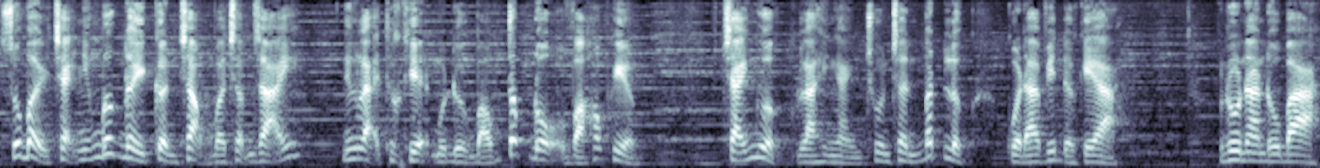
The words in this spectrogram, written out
Số 7 chạy những bước đầy cẩn trọng và chậm rãi, nhưng lại thực hiện một đường bóng tốc độ và hóc hiểm. Trái ngược là hình ảnh chôn chân bất lực của David De Gea. Ronaldo 3,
